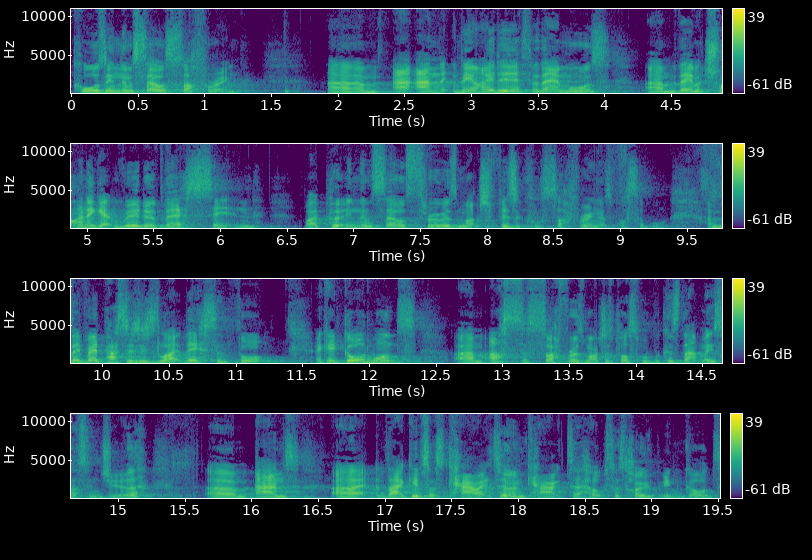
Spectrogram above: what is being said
causing themselves suffering Um, and the idea for them was um, they were trying to get rid of their sin by putting themselves through as much physical suffering as possible. And they read passages like this and thought, okay, God wants um, us to suffer as much as possible because that makes us endure. Um, and uh, that gives us character, and character helps us hope in God.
